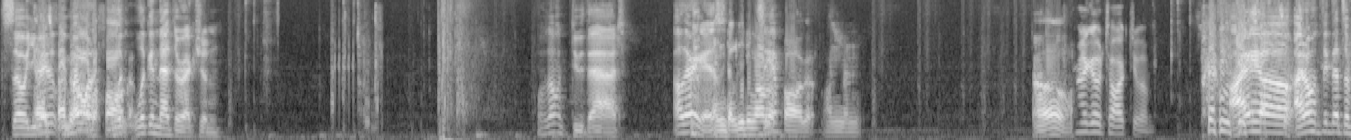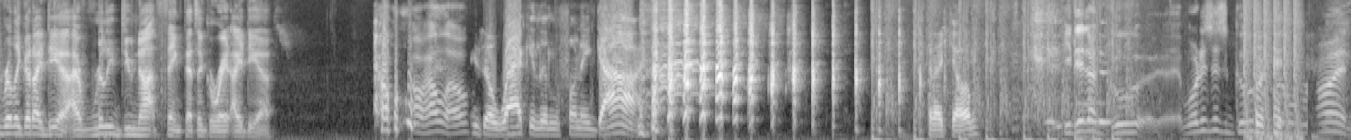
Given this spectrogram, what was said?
So you Guys, might, you might want to look, look in that direction. Well, don't do that. Oh, there he is. I'm deleting all See the him? fog. One minute. Oh. I'm gonna go talk to him. I uh, I don't think that's a really good idea. I really do not think that's a great idea. Oh, hello. He's a wacky little funny guy. Can I kill him? He did a goo. What is this goo run?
